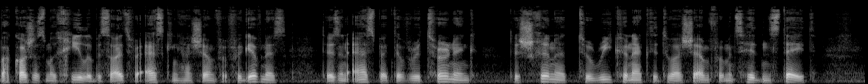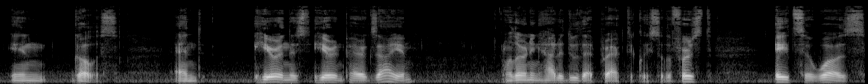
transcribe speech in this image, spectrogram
Bakashas Mechila, besides for asking Hashem for forgiveness, there's an aspect of returning the Shechina to reconnect it to Hashem from its hidden state in Gullus. And here in this here in Perik Zion, we're learning how to do that practically. So the first Eitzah was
